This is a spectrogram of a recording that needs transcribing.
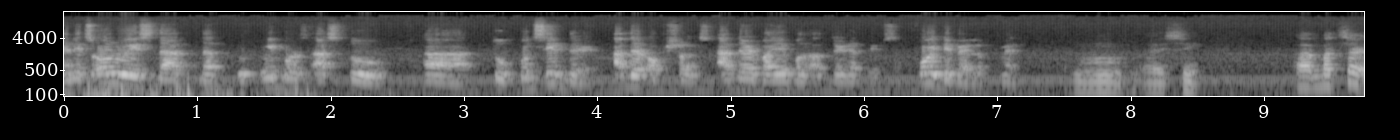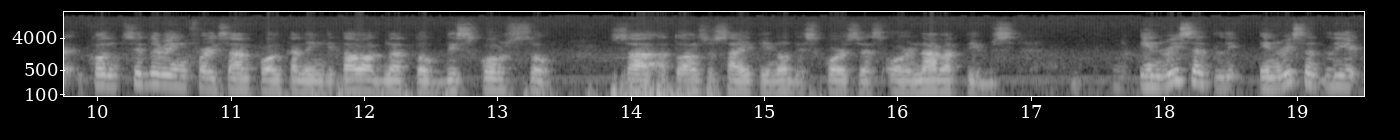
And it's always that that enables us to uh, to consider other options, other viable alternatives for development. Mm, I see. Uh, but sir, considering for example kaning gitawag na to diskurso sa ato ang society no discourses or narratives in recently in recently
